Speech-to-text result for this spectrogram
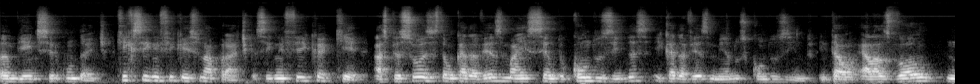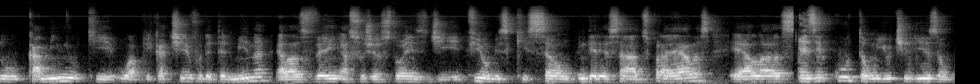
ambiente circundante. O que, que significa isso na prática? Significa que as pessoas estão cada vez mais sendo conduzidas e cada vez menos conduzindo. Então, elas vão no caminho que o aplicativo determina, elas veem as sugestões de filmes que são endereçados para elas, elas executam e utilizam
